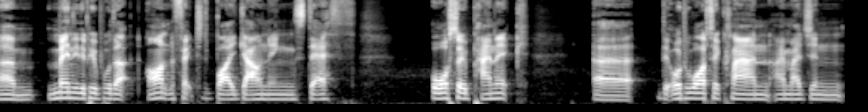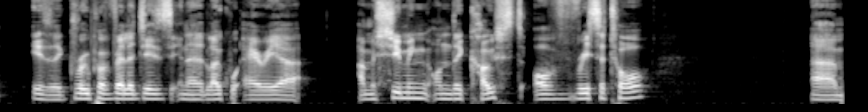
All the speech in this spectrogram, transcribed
Um, many of the people that aren't affected by Galning's death also panic. Uh, the Odwata clan I imagine is a group of villages in a local area I'm assuming on the coast of Risator um,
